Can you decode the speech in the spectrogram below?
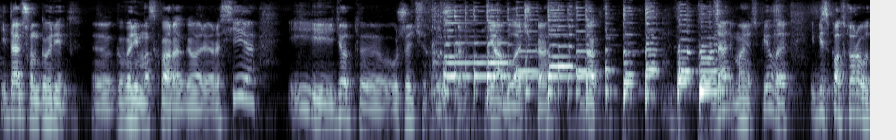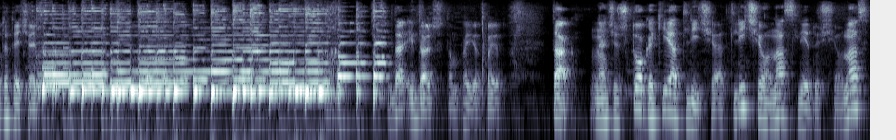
И дальше он говорит, э, говори Москва, разговаривай Россия, и идет э, уже частушка. Яблочко. Да, да, мое спелое, и без повтора вот этой части. Да, и дальше там поет, поет. Так, значит, что, какие отличия? Отличия у нас следующие. У нас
